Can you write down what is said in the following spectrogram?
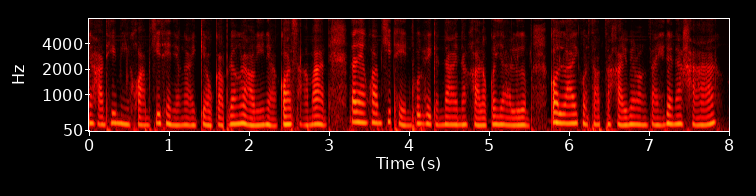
นะคะ ที่มีความคิดเห็นยังไงเกี่ยวกับเรื่องราวนี้เนี่ยก็สามารถแสดงความคิดเห็นพูดคุยกันได้นะคะ แล้วก็อย่าลืมกดไลค์กดซับสไครป์เป็นกำลังใจให้ด้วยนะคะ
